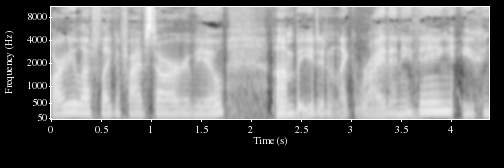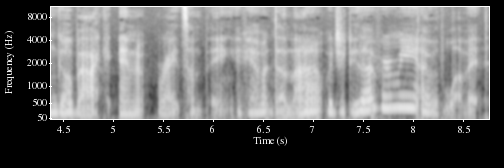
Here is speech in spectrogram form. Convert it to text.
already left like a five star review, um, but you didn't like write anything, you can go back and write something. If you haven't done that, would you do that for me? I would love it.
